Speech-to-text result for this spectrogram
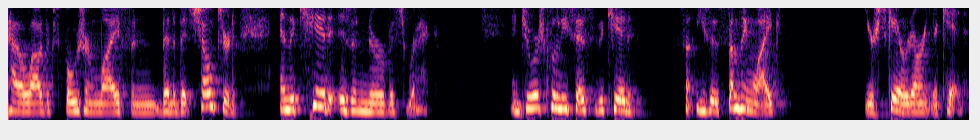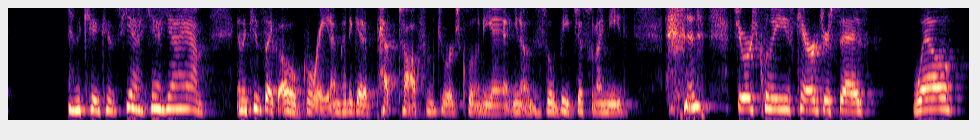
had a lot of exposure in life and been a bit sheltered. And the kid is a nervous wreck. And George Clooney says to the kid, he says something like, You're scared, aren't you, kid? And the kid goes, Yeah, yeah, yeah, I am. And the kid's like, Oh, great. I'm going to get a pep talk from George Clooney. You know, this will be just what I need. And George Clooney's character says, Well,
